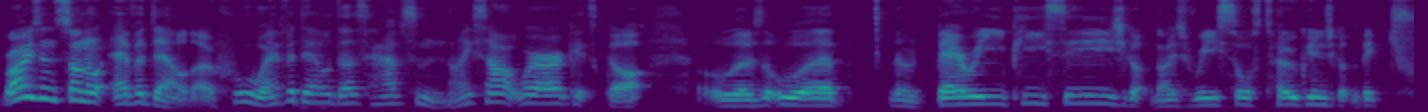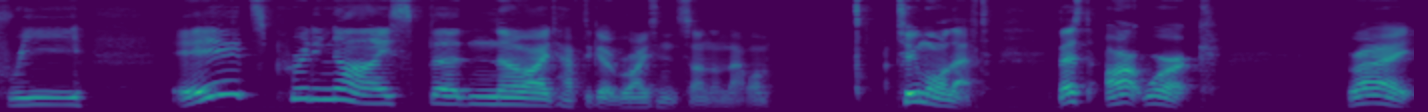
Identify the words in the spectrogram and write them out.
Rising Sun or Everdell, though. Ooh, Everdell does have some nice artwork. It's got all those little uh, those berry pieces. You've got nice resource tokens. You've got the big tree. It's pretty nice, but no, I'd have to go Rising Sun on that one. Two more left. Best artwork. Right.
